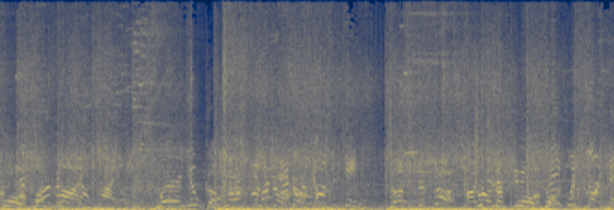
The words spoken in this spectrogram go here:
form. This one's mine. Where are you going? Plasma shock. Confiscated. Dust to dust. Dragon form. Vanquish darkness.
